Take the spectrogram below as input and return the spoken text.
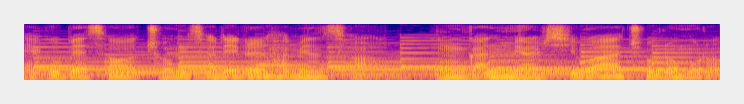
애굽에서 종살이를 하면서 온갖 멸시와 조롱으로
